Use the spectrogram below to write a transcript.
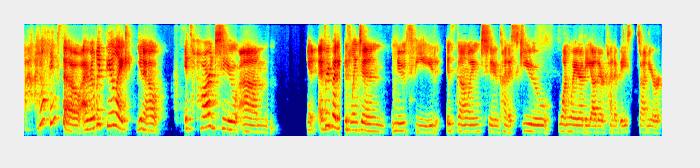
I don't think so. I really feel like, you know, it's hard to, um, you know, everybody's LinkedIn news feed is going to kind of skew one way or the other, kind of based on your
